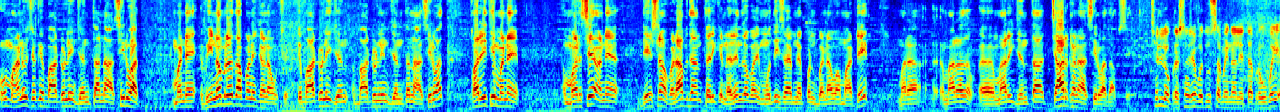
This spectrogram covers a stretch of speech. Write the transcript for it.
હું માનું છું કે બારડોલી જનતાના આશીર્વાદ મને વિનમ્રતાપણે જણાવું છું કે બારડોલી જન બારડોલીની જનતાના આશીર્વાદ ફરીથી મને મળશે અને દેશના વડાપ્રધાન તરીકે નરેન્દ્રભાઈ મોદી સાહેબને પણ બનાવવા માટે મારા મારા મારી જનતા ચાર ગણા આશીર્વાદ આપશે. છેલ્લો પ્રશ્ન છે વધુ સમયના લેતા પ્રભુભાઈ.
